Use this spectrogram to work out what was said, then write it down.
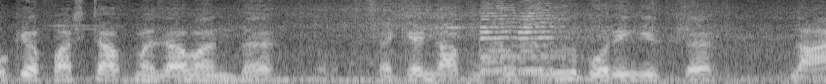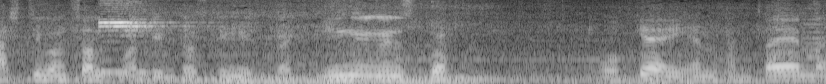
ಓಕೆ ಫಸ್ಟ್ ಹಾಫ್ ಮಜಾ ಬಂತ. ಸೆಕೆಂಡ್ ಹಾಫ್ ಫುಲ್ ಬೋರಿಂಗ್ ಇತ್ತು. ಲಾಸ್ಟಿಗೆ ಒಂದು ಸ್ವಲ್ಪ ಮತ್ತೆ ಇಂಟ್ರೆಸ್ಟಿಂಗ್ ಇತ್ತು. ಹಿಂಗೆ ಹೆಂಗೆ ಅನಿಸ್ತು? ಓಕೆ ಏನು ಅಂತ ಏನು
